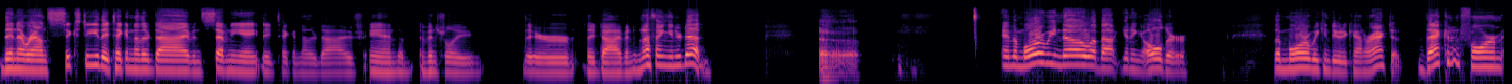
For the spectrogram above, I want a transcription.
then around 60, they take another dive, and 78, they take another dive, and eventually they're they dive into nothing and you're dead. Uh. And the more we know about getting older, the more we can do to counteract it. That can inform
